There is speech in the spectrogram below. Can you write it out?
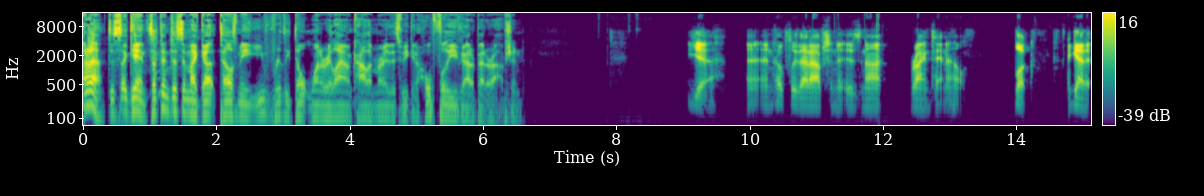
I don't know. Just again, something just in my gut tells me you really don't want to rely on Kyler Murray this week, and hopefully you've got a better option. Yeah, and hopefully that option is not Ryan Tannehill. Look, I get it.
